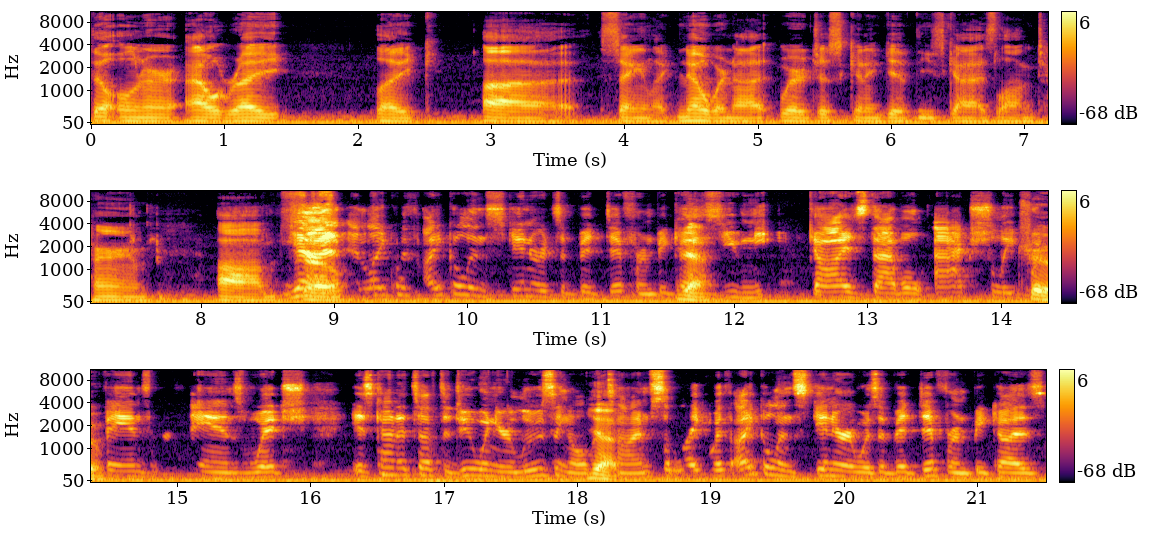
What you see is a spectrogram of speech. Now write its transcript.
the owner outright like uh saying like no we're not we're just gonna give these guys long term um Yeah, so, and, and like with Eichel and Skinner, it's a bit different because you need guys that will actually True. put fans in the stands, which is kind of tough to do when you're losing all the Yeah. time. So, like with Eichel and Skinner, it was a bit different because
